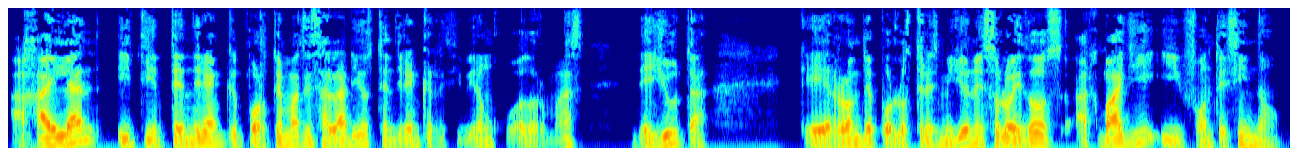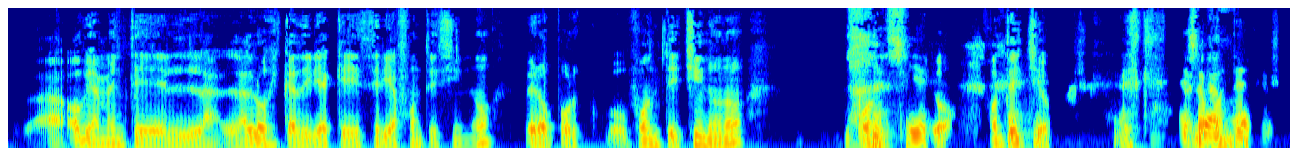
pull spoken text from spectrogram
a Highland y tendrían que por temas de salarios tendrían que recibir a un jugador más de Utah que ronde por los 3 millones. Solo hay dos, Akbayi y Fontecino. Uh, obviamente la, la, lógica diría que sería Fontecino, pero por Fontechino, ¿no? Fontecchio. Fontecchio. Es que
